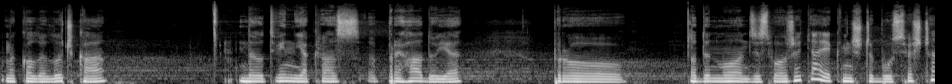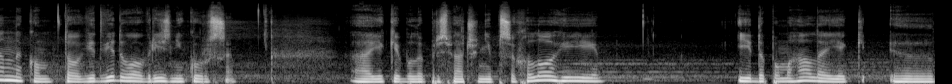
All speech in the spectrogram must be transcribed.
Миколи Лучка, де от він якраз пригадує про один момент зі свого життя, як він ще був священником, то відвідував різні курси, е, які були присвячені психології, і допомагали які, е,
